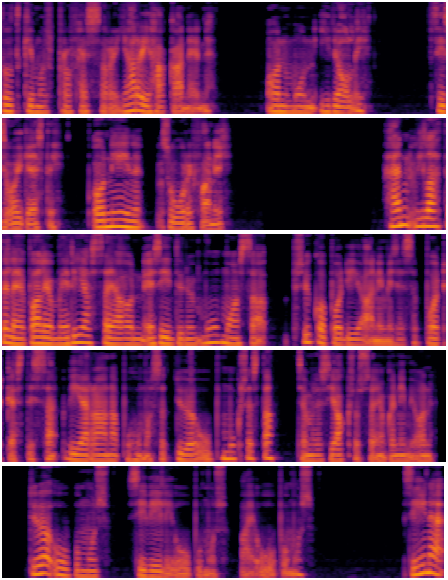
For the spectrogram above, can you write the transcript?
tutkimusprofessori Jari Hakanen on mun idoli. Siis oikeasti. On niin suuri fani. Hän vilahtelee paljon mediassa ja on esiintynyt muun muassa Psykopodia-nimisessä podcastissa vieraana puhumassa työuupumuksesta, semmoisessa jaksossa, jonka nimi on Työuupumus, siviiliuupumus vai uupumus. Siinä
